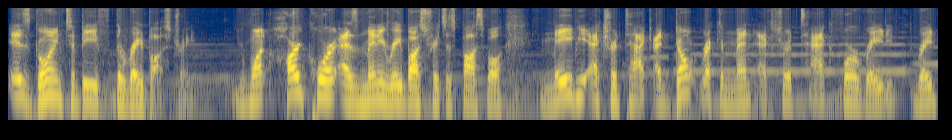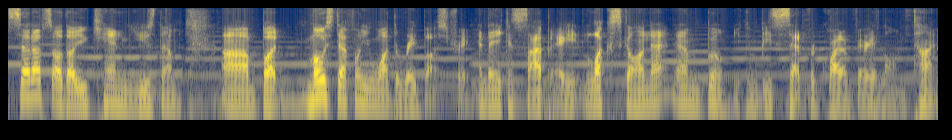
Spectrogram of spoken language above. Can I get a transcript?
is going to be the raid boss trait. You want hardcore as many raid boss traits as possible. Maybe extra attack. I don't recommend extra attack for raid raid setups, although you can use them. Uh, but most definitely you want the raid boss trait, and then you can slap a luck skill on that, and boom, you can be set for quite a very long time.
